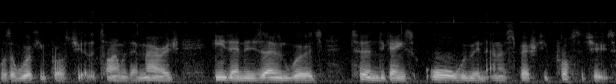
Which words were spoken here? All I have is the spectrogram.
was a working prostitute at the time of their marriage. He then, in his own words, turned against all women and especially prostitutes.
